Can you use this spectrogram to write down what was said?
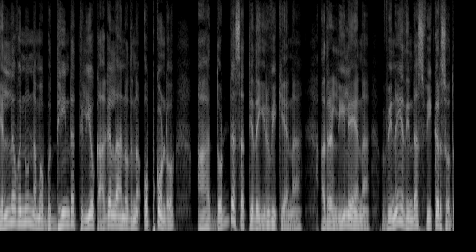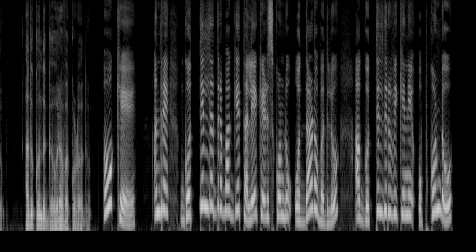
ಎಲ್ಲವನ್ನೂ ನಮ್ಮ ಬುದ್ಧಿಯಿಂದ ತಿಳಿಯೋಕ್ಕಾಗಲ್ಲ ಅನ್ನೋದನ್ನ ಒಪ್ಕೊಂಡು ಆ ದೊಡ್ಡ ಸತ್ಯದ ಇರುವಿಕೆಯನ್ನ ಅದರ ಲೀಲೆಯನ್ನ ವಿನಯದಿಂದ ಸ್ವೀಕರಿಸೋದು. ಅದಕ್ಕೊಂದು ಗೌರವ ಕೊಡೋದು. ಓಕೆ. ಅಂದ್ರೆ ಗೊತ್ತಿಲ್ದದ್ರ ಬಗ್ಗೆ ತಲೆ ಕೆಡಿಸ್ಕೊಂಡು ಒದ್ದಾಡೋ ಬದಲು ಆ ಗೊತ್ತಿಲ್ದಿರುವಿಕೆನೆ ಒಪ್ಕೊಂಡು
